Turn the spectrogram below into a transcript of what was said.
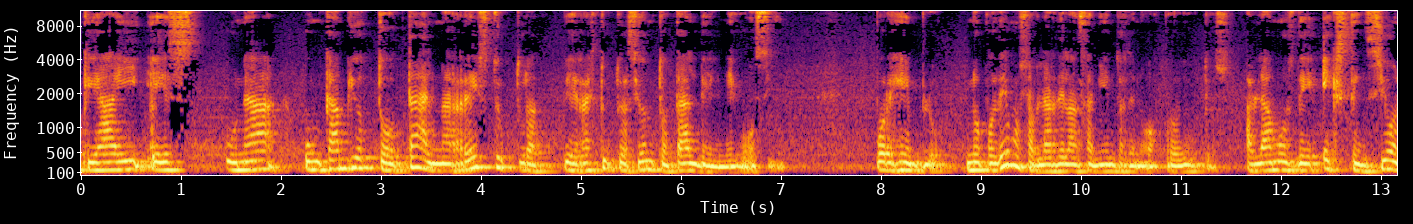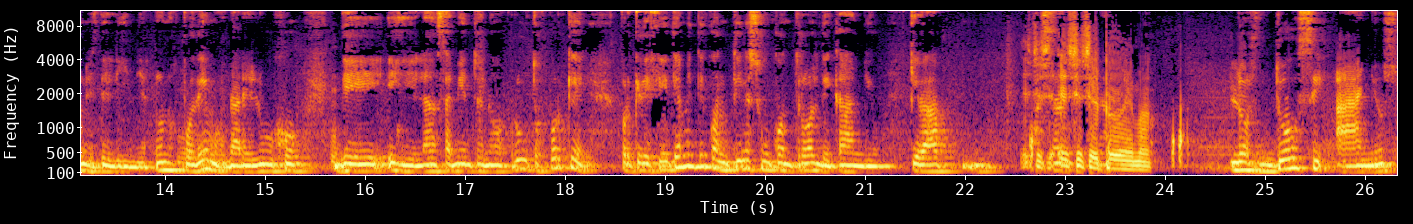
que hay es una, un cambio total, una reestructura, reestructuración total del negocio. Por ejemplo, no podemos hablar de lanzamientos de nuevos productos, hablamos de extensiones de líneas, no nos podemos dar el lujo de eh, lanzamientos de nuevos productos. ¿Por qué? Porque definitivamente cuando tienes un control de cambio que va... Ese es, ese es el problema. Los 12 años,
